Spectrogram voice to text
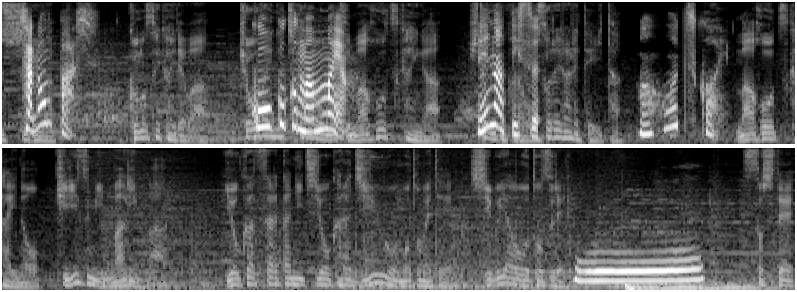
サロンパス。広告まんまやんレナティス。魔法使い。魔法使いの桐住マリンは抑圧された日常から自由を求めて渋谷を訪れる。そして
